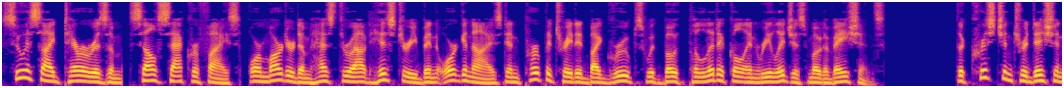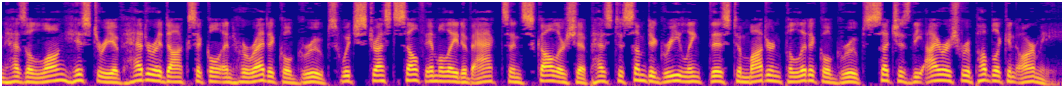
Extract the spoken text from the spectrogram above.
Suicide terrorism, self-sacrifice, or martyrdom has throughout history been organized and perpetrated by groups with both political and religious motivations. The Christian tradition has a long history of heterodoxical and heretical groups which stressed self-immolative acts and scholarship has to some degree linked this to modern political groups such as the Irish Republican Army.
